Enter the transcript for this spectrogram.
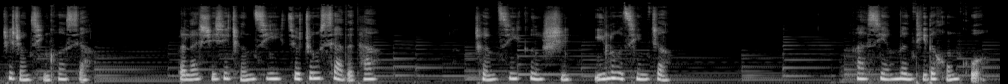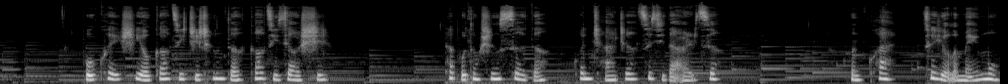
这种情况下，本来学习成绩就中下的他，成绩更是一落千丈。发现问题的红果，不愧是有高级职称的高级教师。他不动声色的观察着自己的儿子，很快就有了眉目。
